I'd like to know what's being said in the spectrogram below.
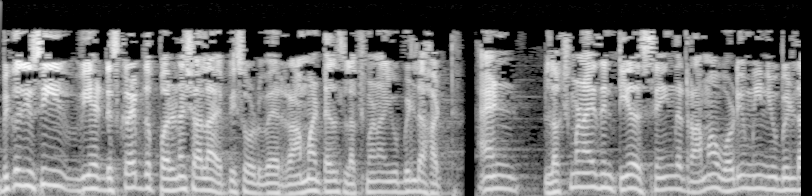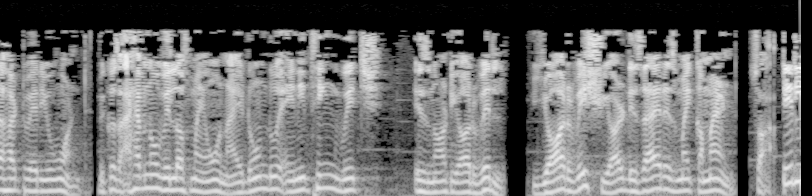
Because you see, we had described the Parnashala episode where Rama tells Lakshmana, you build a hut. And Lakshmana is in tears saying that Rama, what do you mean you build a hut where you want? Because I have no will of my own. I don't do anything which is not your will. Your wish, your desire is my command. So till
